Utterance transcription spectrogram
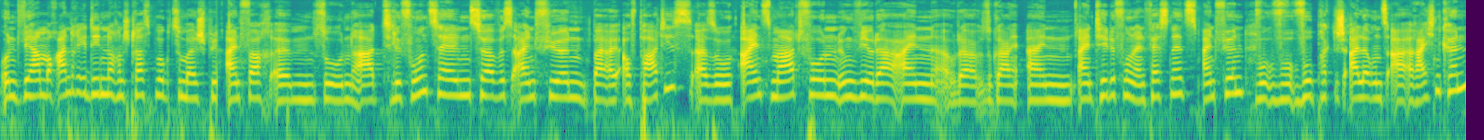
Und wir haben auch andere Ideen noch in Straßburg, zum Beispiel einfach ähm, so eine Art Telefonzellen-Service einführen bei, auf Partys. Also ein Smartphone irgendwie oder ein oder sogar ein, ein Telefon, ein Festnetz einführen, wo, wo, wo praktisch alle uns erreichen können.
